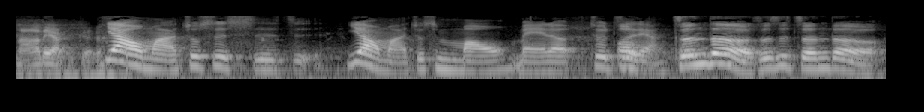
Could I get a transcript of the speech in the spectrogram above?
哪哪两个？要么就是狮子，要么就是猫，没了，就这两哦个。真的，这是真的。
